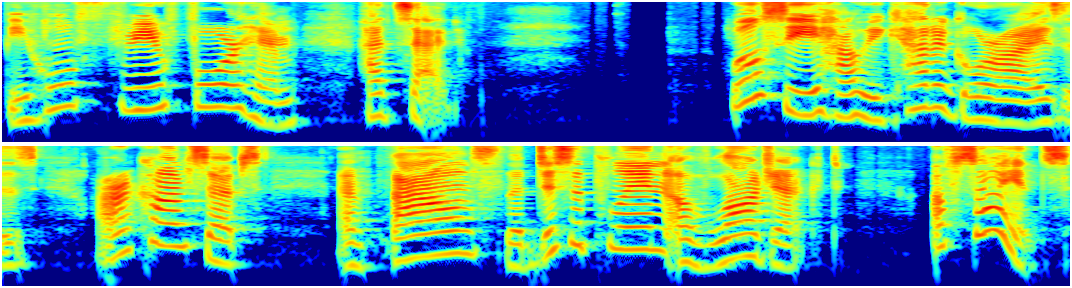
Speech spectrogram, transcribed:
before him had said. We'll see how he categorizes our concepts and founds the discipline of logic, of science.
